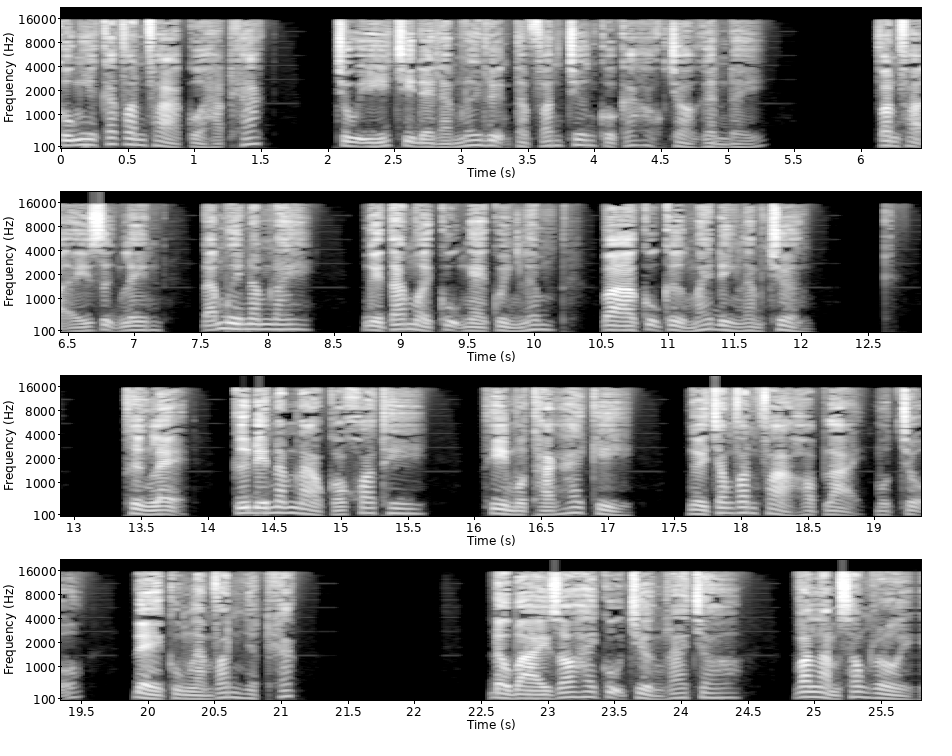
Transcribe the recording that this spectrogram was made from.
cũng như các văn phả của hạt khác, chú ý chỉ để làm nơi luyện tập văn chương của các học trò gần đấy. Văn phả ấy dựng lên đã 10 năm nay, người ta mời cụ nghè Quỳnh Lâm và cụ cử Mai Đình làm trưởng. Thường lệ, cứ đến năm nào có khoa thi, thì một tháng hai kỳ, người trong văn phả họp lại một chỗ để cùng làm văn nhật khắc. Đầu bài do hai cụ trưởng ra cho, văn làm xong rồi,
